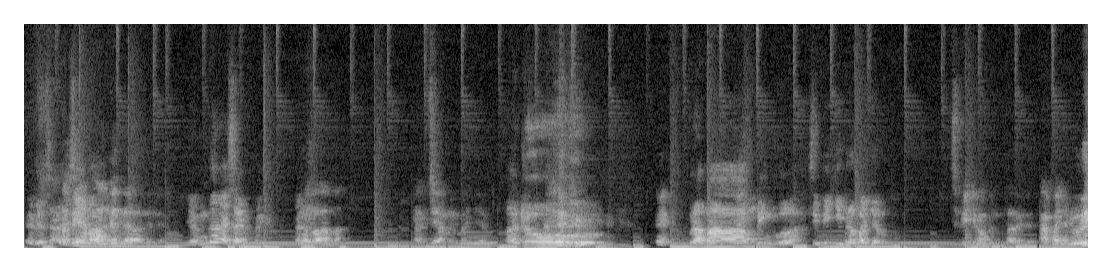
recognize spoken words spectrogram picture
eh biasa aja tapi sih emang. nggak ya enggak SMP berapa lama empat jam lima jam. Aduh. Eh. berapa minggu lah? Si Piki berapa jam? speaking mah bentar ya. Apanya dulu?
